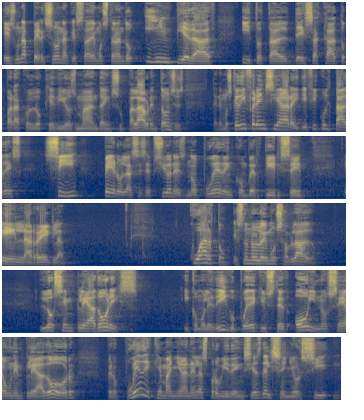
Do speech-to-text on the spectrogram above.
es una persona que está demostrando impiedad y total desacato para con lo que Dios manda en su palabra. Entonces, tenemos que diferenciar, hay dificultades, sí, pero las excepciones no pueden convertirse en la regla. Cuarto, esto no lo hemos hablado, los empleadores, y como le digo, puede que usted hoy no sea un empleador, pero puede que mañana en las providencias del Señor sí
